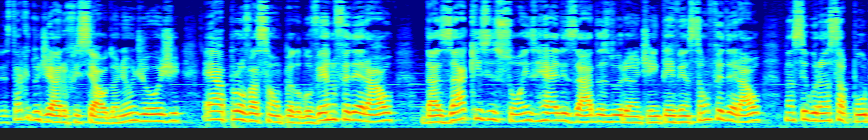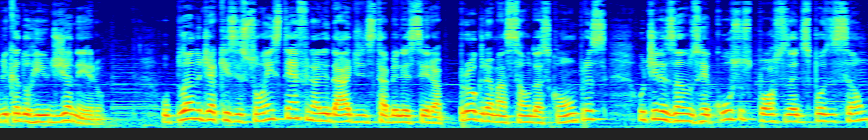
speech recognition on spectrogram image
Destaque do Diário Oficial da União de hoje é a aprovação pelo governo federal das aquisições realizadas durante a intervenção federal na segurança pública do Rio de Janeiro. O plano de aquisições tem a finalidade de estabelecer a programação das compras, utilizando os recursos postos à disposição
